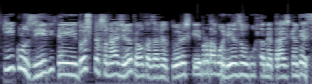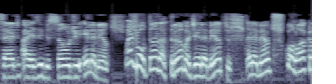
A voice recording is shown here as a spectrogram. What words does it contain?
que inclusive tem dois personagens de Altas Aventuras que protagonizam o curta-metragem que antecede a exibição de Elementos. Mas voltando à trama de Elementos, Elementos coloca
